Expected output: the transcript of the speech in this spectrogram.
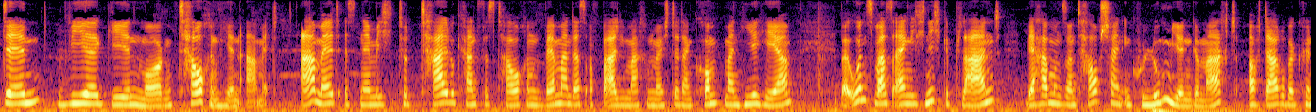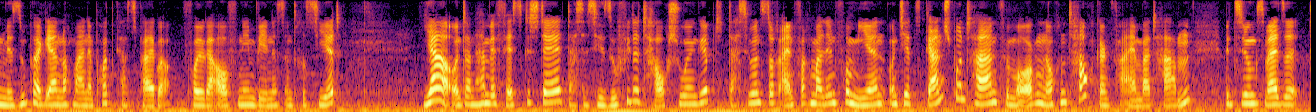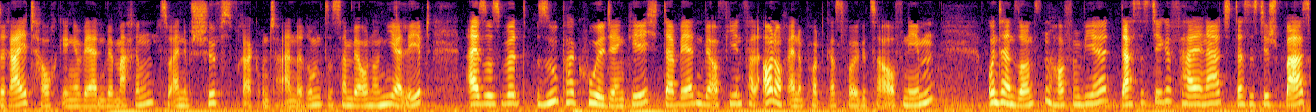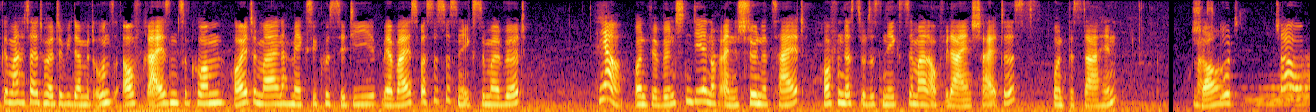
denn wir gehen morgen tauchen hier in Ahmed. Ahmed ist nämlich total bekannt fürs Tauchen. Wenn man das auf Bali machen möchte, dann kommt man hierher. Bei uns war es eigentlich nicht geplant. Wir haben unseren Tauchschein in Kolumbien gemacht. Auch darüber können wir super gerne nochmal eine Podcast-Folge Folge aufnehmen, wen es interessiert. Ja, und dann haben wir festgestellt, dass es hier so viele Tauchschulen gibt, dass wir uns doch einfach mal informieren und jetzt ganz spontan für morgen noch einen Tauchgang vereinbart haben. Beziehungsweise drei Tauchgänge werden wir machen, zu einem Schiffswrack unter anderem. Das haben wir auch noch nie erlebt. Also es wird super cool, denke ich. Da werden wir auf jeden Fall auch noch eine Podcast-Folge zu aufnehmen. Und ansonsten hoffen wir, dass es dir gefallen hat, dass es dir Spaß gemacht hat, heute wieder mit uns auf Reisen zu kommen. Heute mal nach Mexico City. Wer weiß, was es das nächste Mal wird. Ja, und wir wünschen dir noch eine schöne Zeit. Hoffen, dass du das nächste Mal auch wieder einschaltest. Und bis dahin, mach's Ciao. gut. Ciao.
